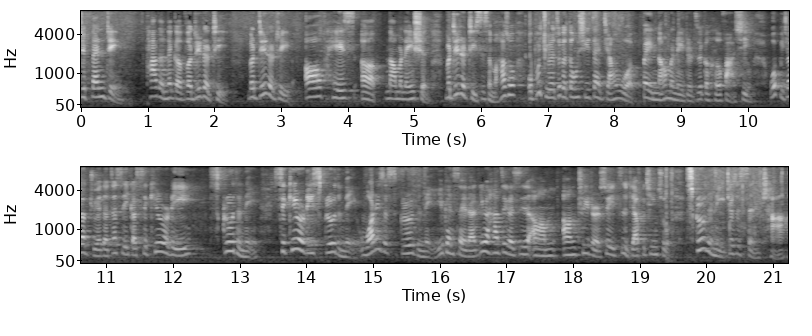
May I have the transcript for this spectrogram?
defending 他的那个 validity validity，validity of his 呃、uh, nomination。validity 是什么？他说我不觉得这个东西在讲我被 nominate 的这个合法性，我比较觉得这是一个 security scrutiny。security scrutiny。What is a scrutiny? You can say that，因为它这个是嗯、um, on Twitter，所以字比较不清楚。scrutiny 就是审查，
